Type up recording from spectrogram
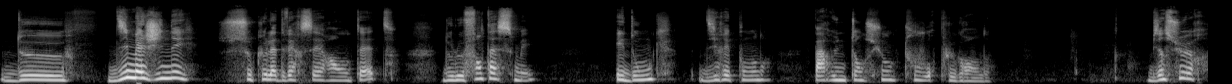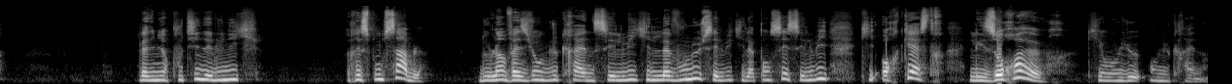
de d'imaginer ce que l'adversaire a en tête, de le fantasmer et donc d'y répondre par une tension toujours plus grande. Bien sûr, Vladimir Poutine est l'unique responsable de l'invasion de l'Ukraine. C'est lui qui l'a voulu, c'est lui qui l'a pensé, c'est lui qui orchestre les horreurs qui ont lieu en Ukraine.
